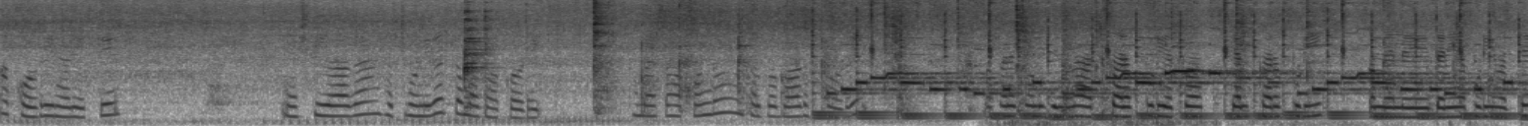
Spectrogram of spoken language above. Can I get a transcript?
ಹಾಕ್ಕೊಡ್ರಿ ನಡೆಯುತ್ತೆ ನೆಕ್ಸ್ಟ್ ಇವಾಗ ಹಚ್ಕೊಂಡಿರೋ ಟೊಮ್ಯಾಟೊ ಹಾಕ್ಕೊಡ್ರಿ. ಟೊಮ್ಯಾಟೊ ಹಾಕ್ಕೊಂಡು ಸ್ವಲ್ಪ ಬಾಡಿಸ್ಕೊಡ್ರಿ. ಮಸಾಲೆ ತೊಗೊಂಡಿದ್ದೀನಲ್ಲ ಅಚ್ಚ ಖಾರದ ಪುಡಿ ಅಥವಾ ಕೆಂಪು ಖಾರದ ಪುಡಿ, ಆಮೇಲೆ ಧನಿಯಾ ಪುಡಿ ಮತ್ತು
